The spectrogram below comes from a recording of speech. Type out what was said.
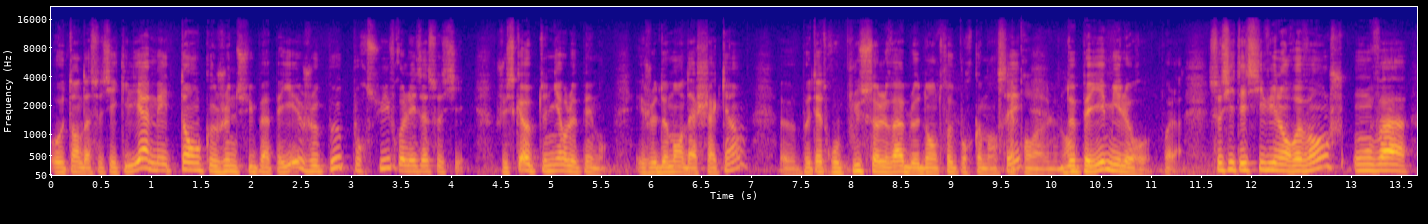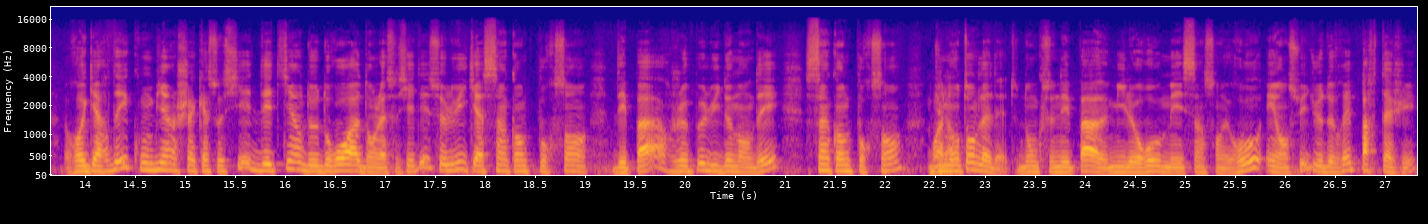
autant d'associés qu'il y a, mais tant que je ne suis pas payé, je peux poursuivre les associés jusqu'à obtenir le paiement. Et je demande à chacun, euh, peut-être au plus solvable d'entre eux pour commencer, de payer 1000 euros. Voilà. Société civile, en revanche, on va regarder combien chaque associé détient de droits dans la société. Celui qui a 50% des parts, je peux lui demander 50% du montant de la dette. Donc ce n'est pas 1000 euros, mais 500 euros. Et ensuite, je devrais partager,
